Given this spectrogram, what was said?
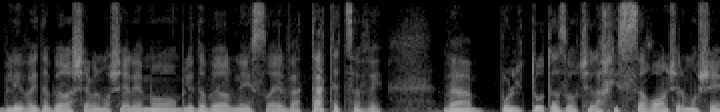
בלי וידבר השם אל משה לאמור, בלי לדבר על בני ישראל, ואתה תצווה. והבולטות הזאת של החיסרון של משה,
